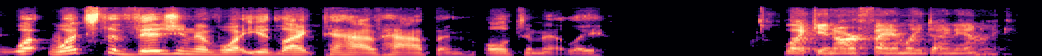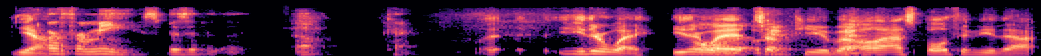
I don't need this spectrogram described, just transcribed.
what what's the vision of what you'd like to have happen ultimately like in our family dynamic? yeah Or for me specifically. Oh, okay. Uh, either way, either All way, of it's Okay, up to you. But okay. I'll ask both of you that.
